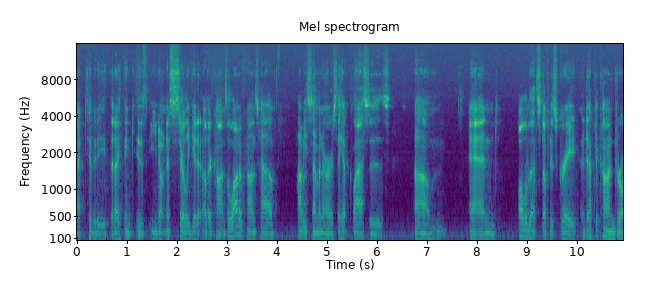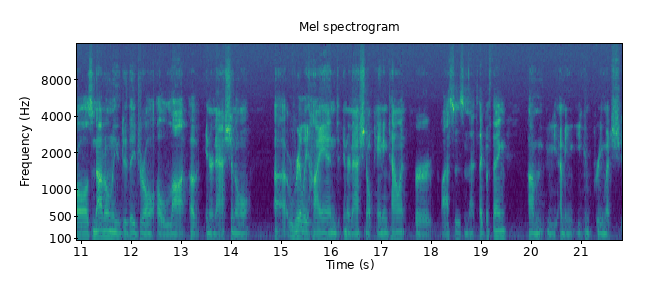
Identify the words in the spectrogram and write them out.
activity that I think is you don't necessarily get at other cons. A lot of cons have hobby seminars, they have classes, um, and all of that stuff is great. Adepticon draws not only do they draw a lot of international, uh, really high-end international painting talent for classes and that type of thing. Um, I mean, you can pretty much,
